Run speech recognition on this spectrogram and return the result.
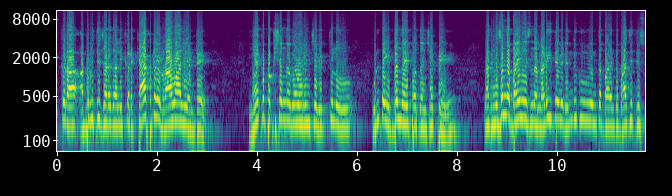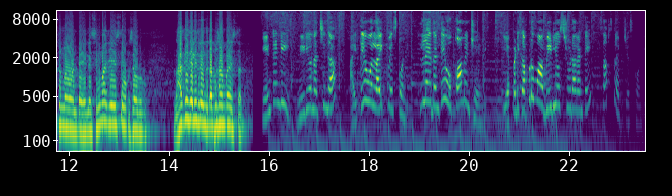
ఇక్కడ అభివృద్ధి జరగాలి ఇక్కడ క్యాపిటల్ రావాలి అంటే ఏకపక్షంగా వ్యవహరించే వ్యక్తులు ఉంటే ఇబ్బంది అయిపోద్దని చెప్పి నాకు నిజంగా భయం వేసింది. నన్ను అడిగితే మీరు ఎందుకు ఇంత ఇంత బాధ్యత తీసుకున్నావు అంటే నేను సినిమా చేస్తే ఒకసారి నాకే తెలియదు నేను ఇంత డబ్బు సంపాదిస్తాను. ఏంటండి? వీడియో నచ్చిందా? అయితే ఓ లైక్ వేసుకోండి. లేదంటే ఓ కామెంట్ చేయండి. ఎప్పటికప్పుడు మా వీడియోస్ చూడాలంటే సబ్స్క్రైబ్ చేసుకోండి.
